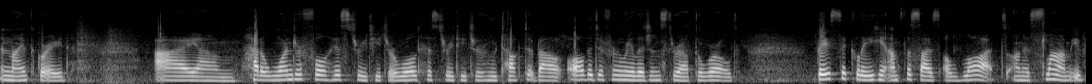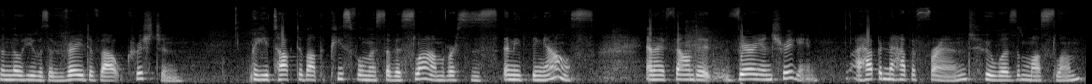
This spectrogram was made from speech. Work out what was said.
in ninth grade, I um, had a wonderful history teacher, world history teacher, who talked about all the different religions throughout the world. Basically, he emphasized a lot on Islam, even though he was a very devout Christian. But he talked about the peacefulness of Islam versus anything else. And I found it very intriguing. I happened to have a friend who was a Muslim,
